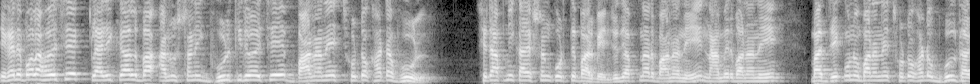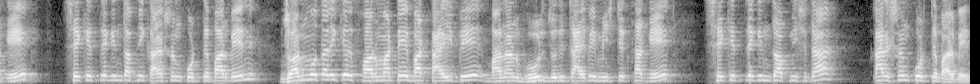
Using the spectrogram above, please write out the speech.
এখানে বলা হয়েছে ক্ল্যারিক্যাল বা আনুষ্ঠানিক ভুল কি রয়েছে? বানানে ছোটোখাটো ভুল। সেটা আপনি কারেকশন করতে পারবেন। যদি আপনার বানানে, নামের বানানে বা যে কোনো বানানে ছোটোখাটো ভুল থাকে সেক্ষেত্রে কিন্তু আপনি কারেকশন করতে পারবেন। জন্ম তারিখের ফরম্যাটে বা টাইপে বানান ভুল, যদি টাইপে মিস্টেক থাকে, সেক্ষেত্রে কিন্তু আপনি সেটা কারেকশন করতে পারবেন।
